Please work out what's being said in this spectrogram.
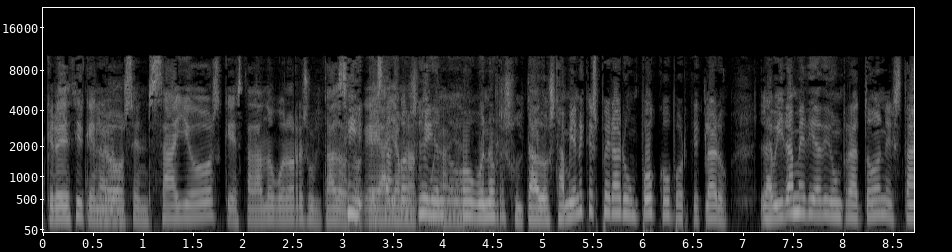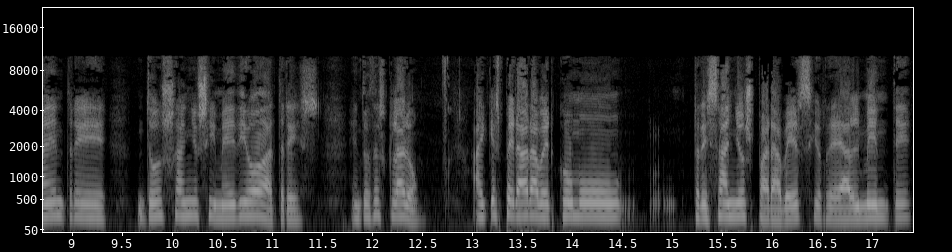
Quiero decir que en los ensayos que está dando buenos resultados, Sí, no que están haya una consiguiendo cura ya. buenos resultados. También hay que esperar un poco porque, claro, la vida media de un ratón está entre dos años y medio a tres. Entonces, claro, hay que esperar a ver cómo tres años para ver si realmente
